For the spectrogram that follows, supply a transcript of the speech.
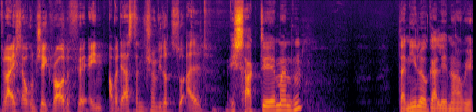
Vielleicht auch ein Jake Crowder für ihn, aber der ist dann schon wieder zu alt. Ich sag dir jemanden, Danilo Gallinari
